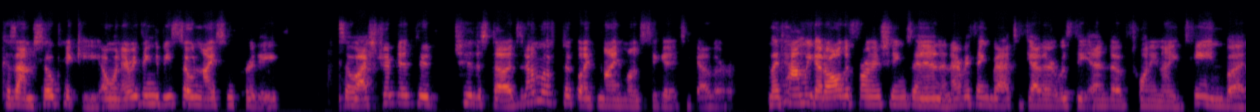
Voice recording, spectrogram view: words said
because I'm so picky. I want everything to be so nice and pretty. So I stripped it to, to the studs. It almost took like nine months to get it together. By the time we got all the furnishings in and everything back together, it was the end of 2019. But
